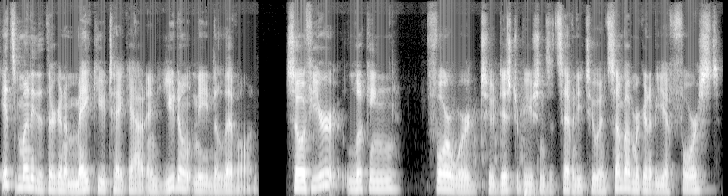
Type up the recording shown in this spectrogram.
it's money that they're going to make you take out and you don't need to live on. So if you're looking forward to distributions at 72, and some of them are going to be a forced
